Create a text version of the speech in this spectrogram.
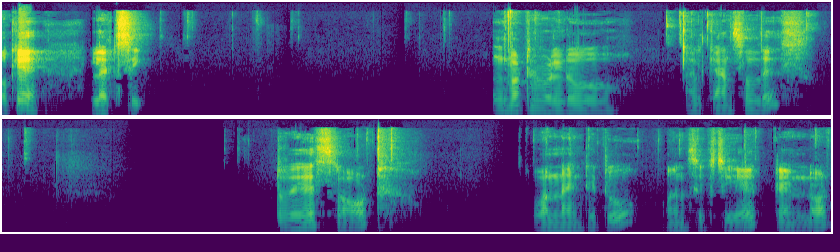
Okay let's see what I will do I'll cancel this. Trace route 192 168 10.10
